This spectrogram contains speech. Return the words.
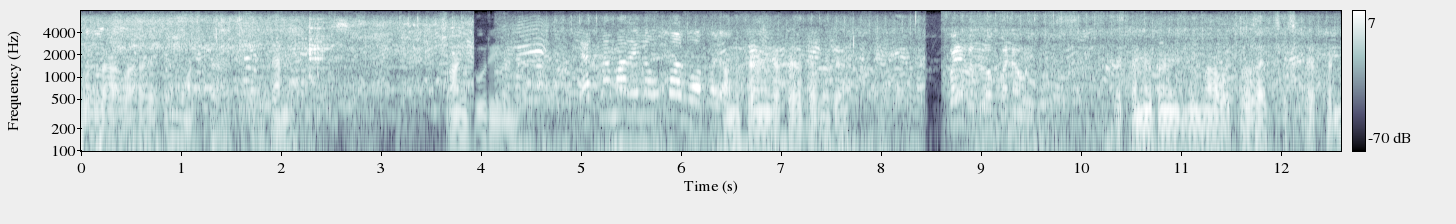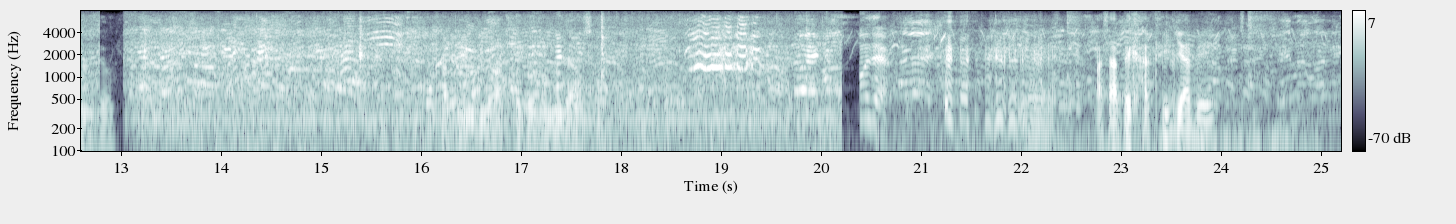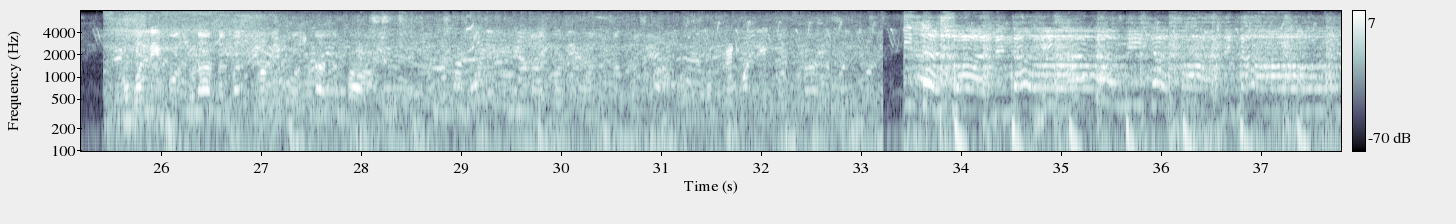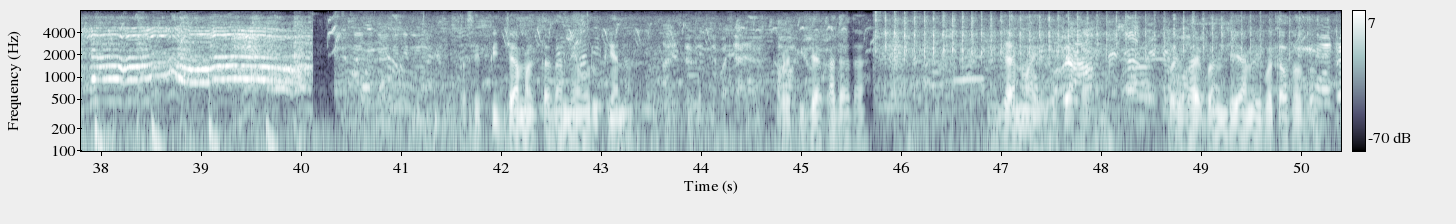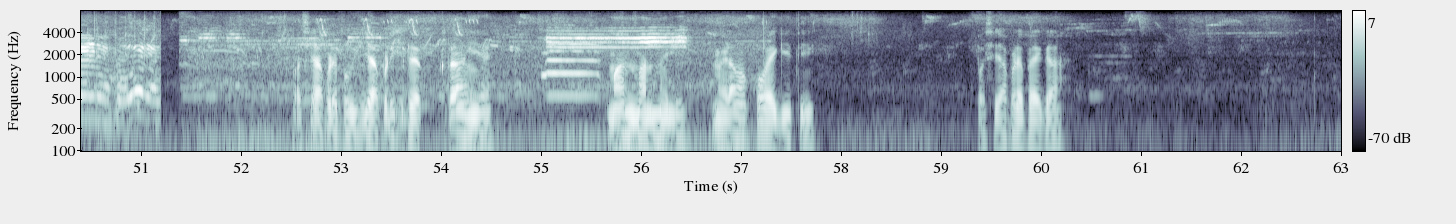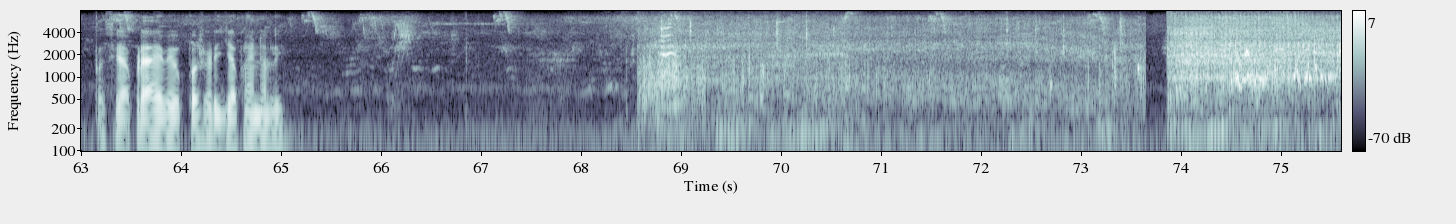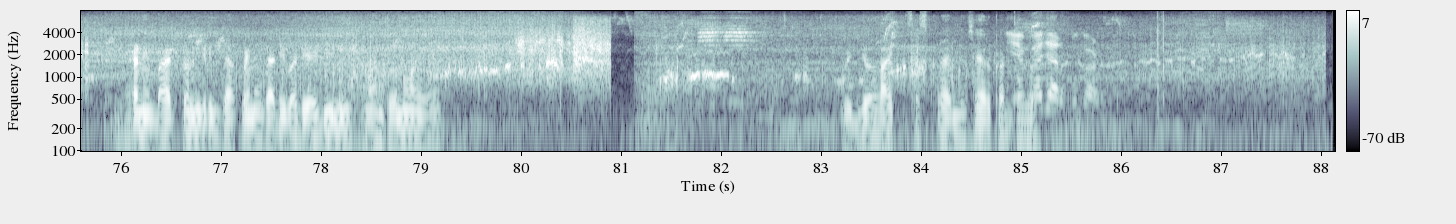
બોલાવાળા તો મોટા જાને પાણીપુરી. એટલા મારે એને અમે ત્રણેય રખાયા હતા ભેગા. તો તમે પણ વિડીયોમાં આવો તો લાઈક સબસ્ક્રાઈબ કરી નાખજો. વીડિયો આખો જોજો મજા આવશે. છે? એટલે પાછા ભેગા થઈ ગયા બે. પછી પિઝા મળતા હતા નેવું રૂપિયાના. આપણે પિઝા ખાધા હતા. પિઝા નો આવી પિઝા ખાવા. કોઈ ભાઈ બંધ બે આંગળી બતાવતો હતો. પછી આપણે પૂગી ગયા આપણી બધા રાણીએ. માન માન મેલી. મેળામાં ખોવાઈ ગઈ હતી. પછી આપણે ભાગ્યા. પછી આપણે હાઈવે ઉપર ચડી ગયા ફાઇનલી મેળાની બહાર તો નીકળી ગયા કોઈને ગાડી બાડી અડી નહીં, વાંધો ન આવ્યો. વીડિયો લાઈક સબસ્ક્રાઈબ ને શેર કરી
